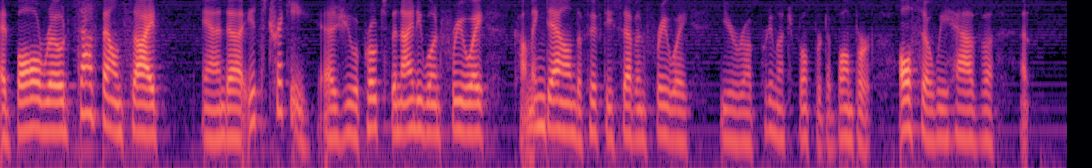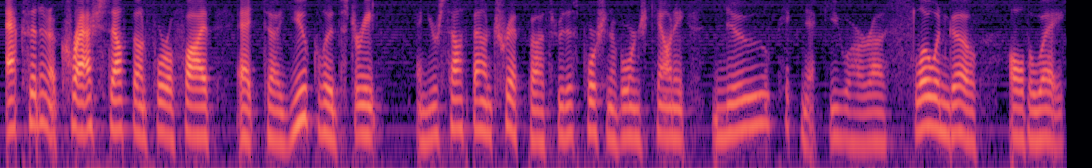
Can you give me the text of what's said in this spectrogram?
at Ball Road, southbound side. And uh, it's tricky as you approach the 91 freeway coming down the 57 freeway. You're uh, pretty much bumper to bumper. Also, we have uh, an accident, a crash southbound 405 at uh, Euclid Street. And your southbound trip uh, through this portion of Orange County, no picnic. You are uh, slow and go all the way.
